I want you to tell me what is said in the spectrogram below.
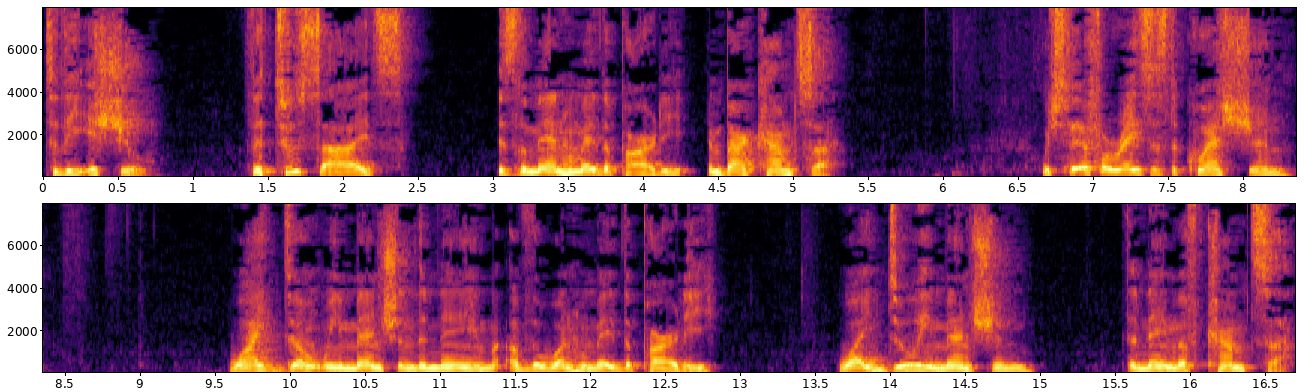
to the issue. The two sides is the man who made the party and Bar Kamsa. Which therefore raises the question, why don't we mention the name of the one who made the party? Why do we mention the name of Kamsa?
